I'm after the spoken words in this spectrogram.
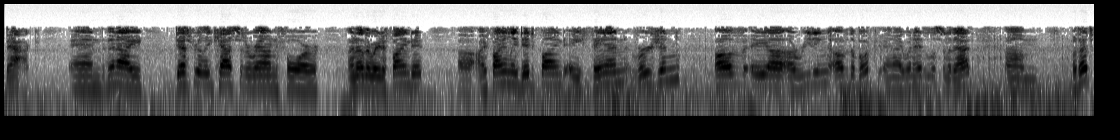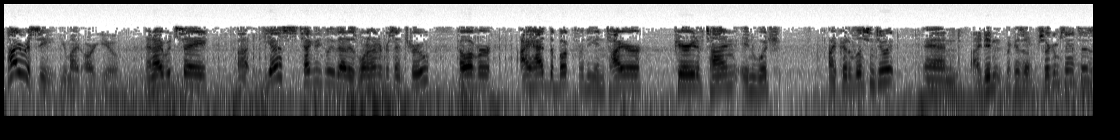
back. And then I desperately cast it around for another way to find it. Uh, I finally did find a fan version of a, uh, a reading of the book, and I went ahead and listened to that. Um, but that's piracy, you might argue. And I would say uh, yes, technically that is 100% true. However, I had the book for the entire period of time in which I could have listened to it, and I didn't because of circumstances.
